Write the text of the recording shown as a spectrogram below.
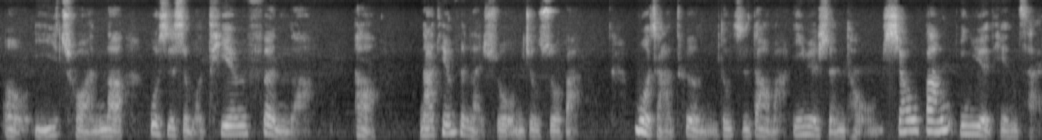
哦，遗传啦，或是什么天分啦，啊，拿天分来说，我们就说吧，莫扎特你都知道嘛，音乐神童，肖邦音乐天才。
